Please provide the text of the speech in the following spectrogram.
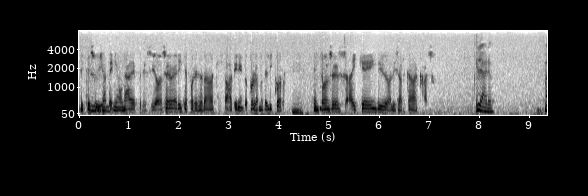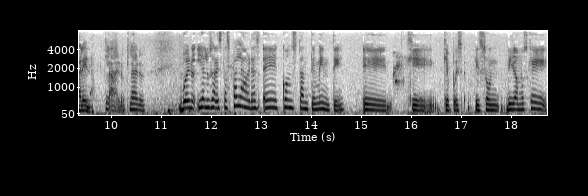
de que su hija mm. tenía una depresión severa y que por eso era que estaba teniendo problemas de licor. Mm. Entonces hay que individualizar cada caso. Claro. Malena. Claro, claro. Bueno, y al usar estas palabras eh, constantemente, eh, que, que pues son, digamos que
